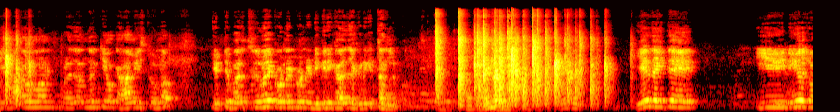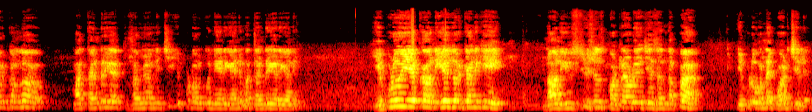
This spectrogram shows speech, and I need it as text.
ఈ మండలంలో ప్రజలందరికీ ఒక హామీ ఇస్తున్నాం. ఎట్టి పరిస్థితుల్లో ఇక్కడ ఉన్నటువంటి డిగ్రీ కాలేజ్ ఎక్కడికి తరలిపోతుంది ఏదైతే ఈ నియోజకవర్గంలో మా తండ్రి గారి సమయం నుంచి ఇప్పటివరకు నేను కానీ మా తండ్రి గారు కానీ ఎప్పుడూ ఈ యొక్క నియోజకవర్గానికి నాలుగు ఇన్స్టిట్యూషన్స్ పట్టరావడం చేశాను తప్ప ఇప్పుడు ఉన్నాయి పాటు చేయలేదు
